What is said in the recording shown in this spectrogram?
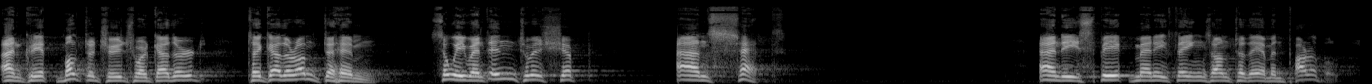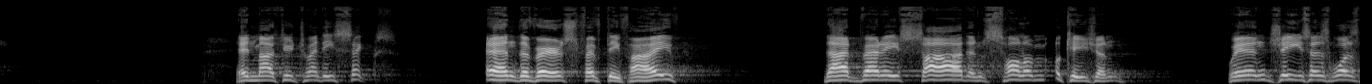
and great multitudes were gathered together unto him. So he went into his ship and sat and he spake many things unto them in parables. In Matthew 26 and the verse 55, that very sad and solemn occasion when Jesus was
